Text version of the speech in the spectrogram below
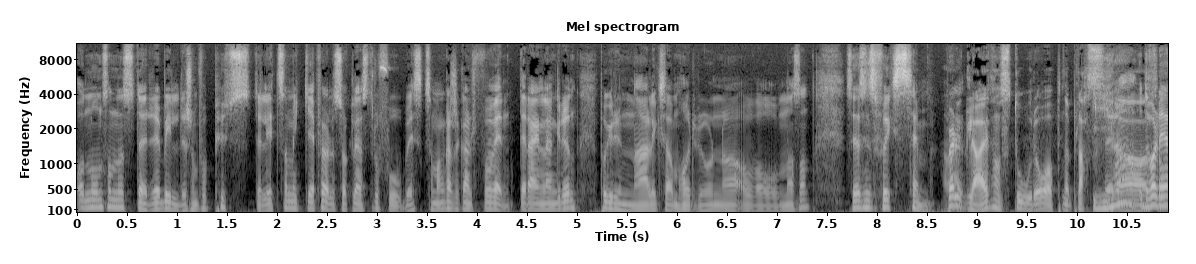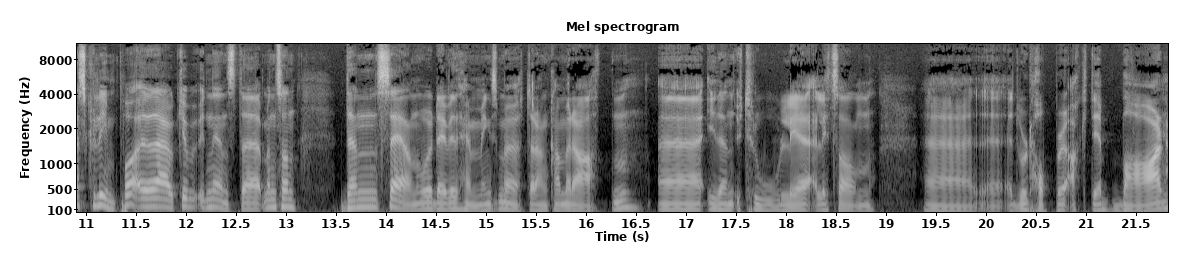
og noen sånne større bilder som får puste litt, som ikke føles så klaustrofobisk som man kanskje, kanskje forventer av en eller annen grunn, pga. Liksom, horroren og, og volden og sånn. Så jeg syns for Jeg eksempel er glad i sånne store, åpne plasser. ja, og det var det sånn. jeg skulle inn på. Det er jo ikke den eneste Men sånn den scenen hvor David Hemmings møter han kameraten eh, i den utrolige, litt sånn eh, Edward Hopper-aktige barn.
